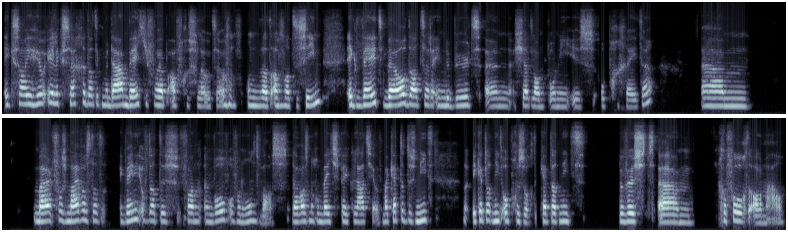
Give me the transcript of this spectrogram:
Ik zal je heel eerlijk zeggen dat ik me daar een beetje voor heb afgesloten om, dat allemaal te zien. Ik weet wel dat er in de buurt een Shetland pony is opgegeten. Um, maar volgens mij was dat, ik weet niet of dat dus van een wolf of een hond was. Daar was nog een beetje speculatie over. Maar ik heb dat dus niet ik heb dat niet opgezocht. Ik heb dat niet bewust um, gevolgd allemaal. Een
